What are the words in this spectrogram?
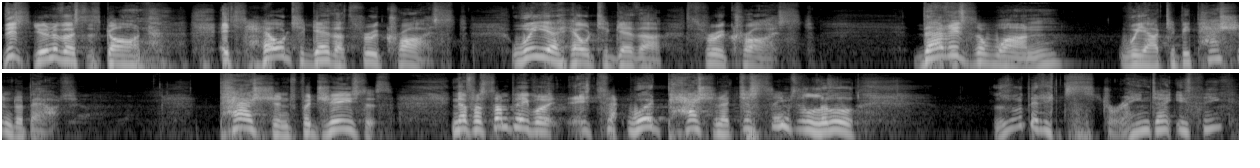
this universe is gone. It's held together through Christ. We are held together through Christ. That is the one we are to be passionate about. Passion for Jesus. Now, for some people, it's that word passionate just seems a little a little bit extreme, don't you think?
